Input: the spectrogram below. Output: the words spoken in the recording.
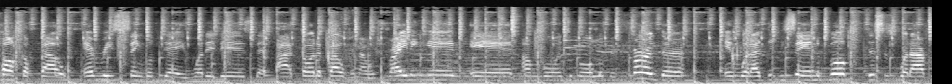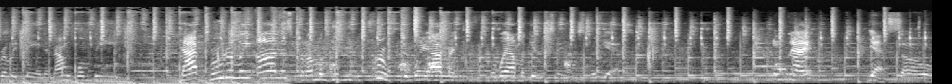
talk about every single day what it is that I thought about when I was writing it. And I'm going to go a little bit further in what I didn't say in the book. This is what I really mean. And I'm going to be not brutally honest, but I'm going to give you the truth the way I like the way I'm going to give it to you. So, yes. Okay. Yes. So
